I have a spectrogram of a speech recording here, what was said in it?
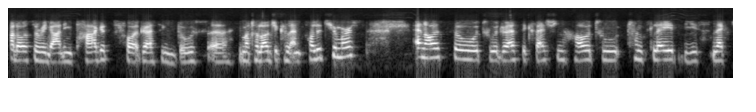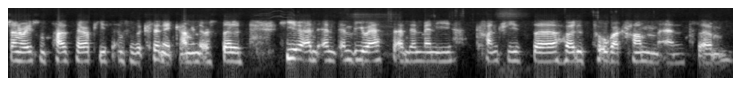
but also regarding targets for addressing those uh, hematological and solid tumors. And also to address the question how to translate these next generation cell therapies into the clinic. I mean, they're still here and, and in the US and in many countries uh, hurdles to overcome and um,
